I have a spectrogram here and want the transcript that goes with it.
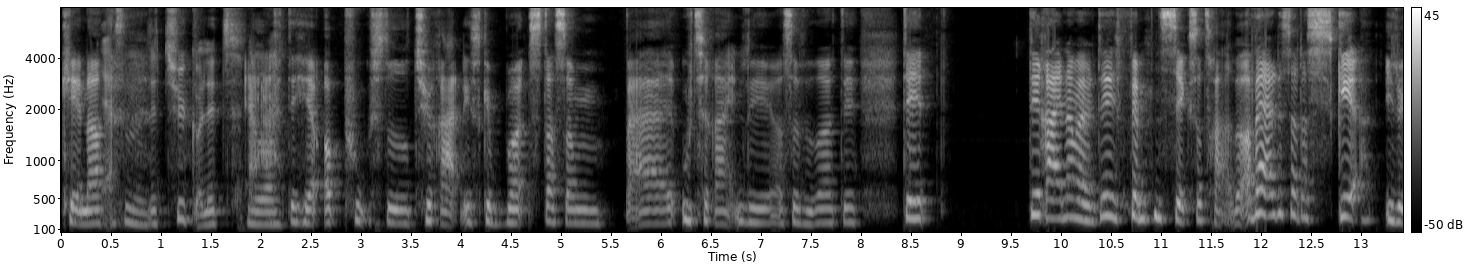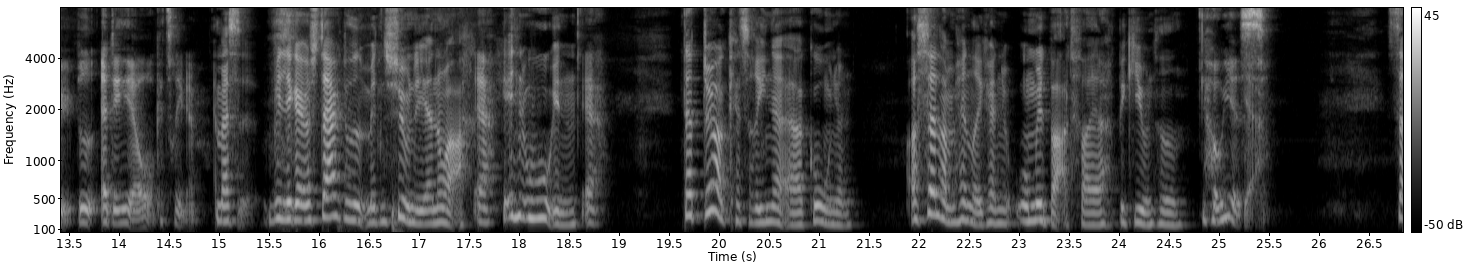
kender. Ja, sådan lidt tyk og lidt Ja, det her oppustede, tyranniske monster, som bare er utilregnelige og så videre. Det, det, det regner man, det er 1536. Og hvad er det så, der sker i løbet af det her år, Katrine? Jamen, altså, vi ligger jo stærkt ud med den 7. januar. Ja. En uge inden. Ja, Der dør Katarina af Aragonien. Og selvom Henrik han jo umiddelbart fejrer begivenheden, oh yes. så,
